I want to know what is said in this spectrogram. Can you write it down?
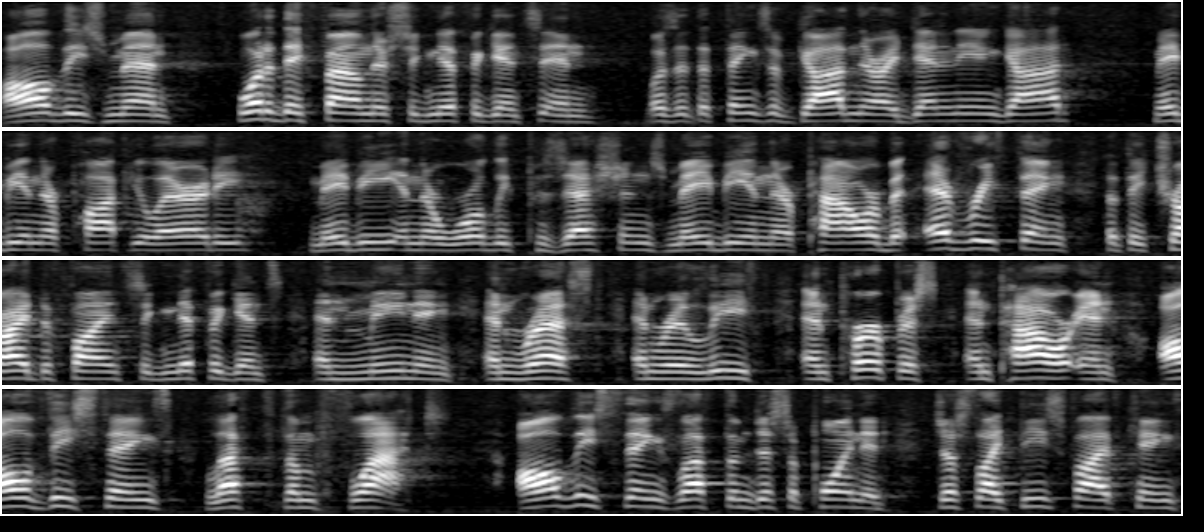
all these men, what did they found their significance in? Was it the things of God and their identity in God? Maybe in their popularity, maybe in their worldly possessions, maybe in their power, but everything that they tried to find significance and meaning and rest and relief and purpose and power in, all of these things left them flat. All these things left them disappointed, just like these five kings.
